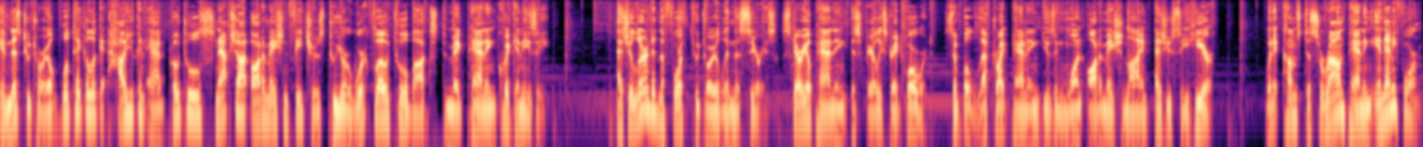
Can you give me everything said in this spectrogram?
In this tutorial, we'll take a look at how you can add Pro Tools snapshot automation features to your workflow toolbox to make panning quick and easy. As you learned in the fourth tutorial in this series, stereo panning is fairly straightforward. Simple left-right panning using one automation line as you see here. When it comes to surround panning in any form,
